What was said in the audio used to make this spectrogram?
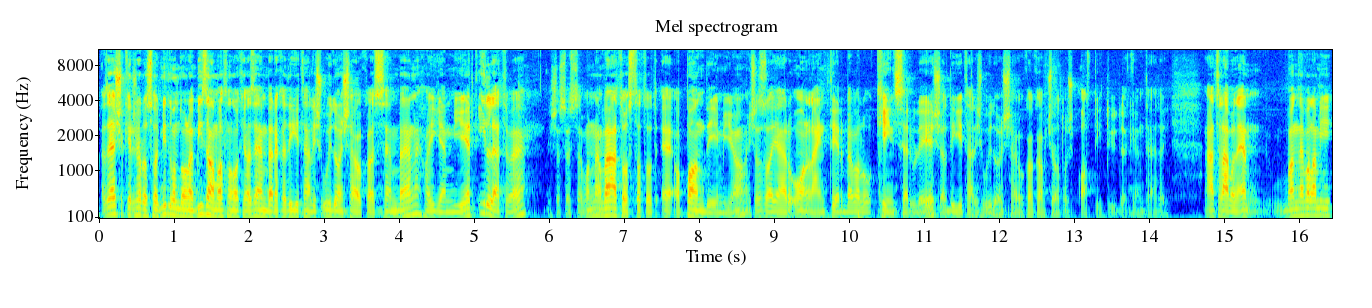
Az első kérdés arról szól, hogy mit gondolnak, bizalmatlanok-e az emberek a digitális újdonságokkal szemben, ha igen, miért, illetve, és ezt összevonnám, változtatott-e a pandémia és az járó online térbe való kényszerülés a digitális újdonságokkal kapcsolatos attitűdöken? Tehát, hogy általában van-e valami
